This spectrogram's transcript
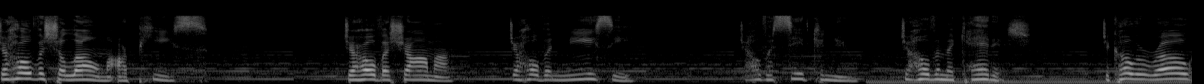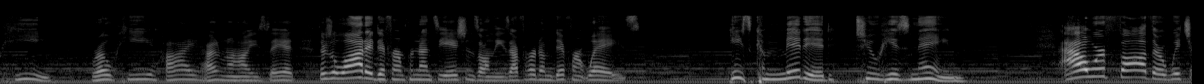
Jehovah Shalom, our peace. Jehovah Shammah, Jehovah Nisi, Jehovah Sidkenu, Jehovah Makedesh, Jehovah Rohi, Rohi, hi, I don't know how you say it. There's a lot of different pronunciations on these. I've heard them different ways. He's committed to his name. Our Father, which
